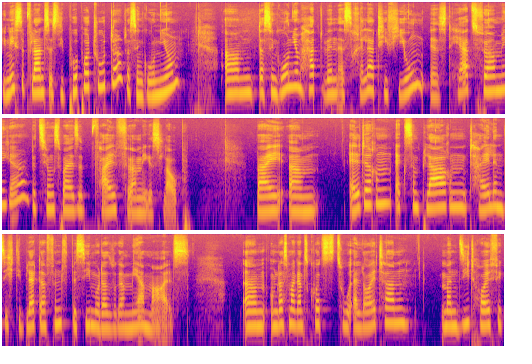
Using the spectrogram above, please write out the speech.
Die nächste Pflanze ist die Purpurtute, das Syngonium. Ähm, das Syngonium hat, wenn es relativ jung ist, herzförmige bzw. pfeilförmiges Laub. Bei ähm, älteren Exemplaren teilen sich die Blätter fünf bis sieben oder sogar mehrmals. Ähm, um das mal ganz kurz zu erläutern, man sieht häufig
